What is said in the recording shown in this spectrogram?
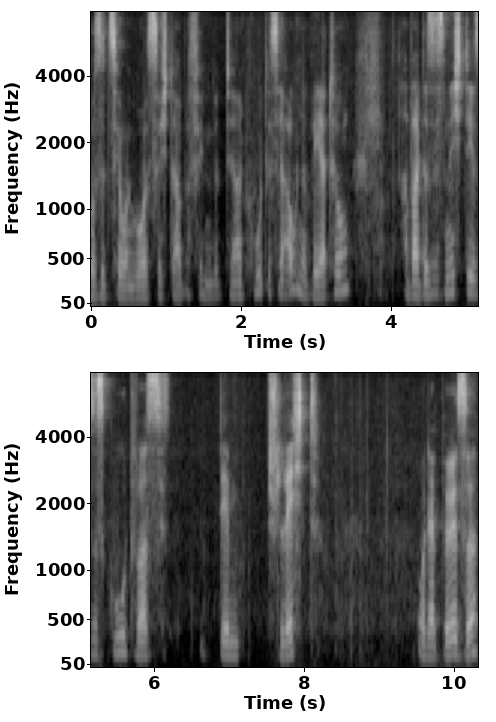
Position, wo es sich da befindet. Ja, gut ist ja auch eine Wertung, aber das ist nicht dieses Gut, was dem schlecht oder böse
